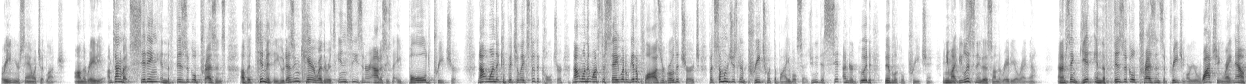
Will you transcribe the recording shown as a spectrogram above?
or eating your sandwich at lunch on the radio. I'm talking about sitting in the physical presence of a Timothy who doesn't care whether it's in season or out of season, a bold preacher not one that capitulates to the culture, not one that wants to say what'll get applause or grow the church, but someone who's just going to preach what the Bible says. You need to sit under good biblical preaching. And you might be listening to this on the radio right now. And I'm saying get in the physical presence of preaching, or you're watching right now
